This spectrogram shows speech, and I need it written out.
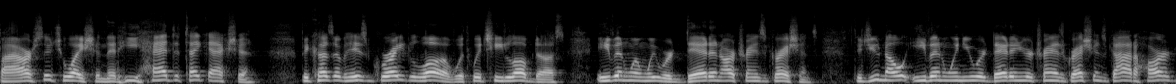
by our situation that he had to take action because of his great love with which he loved us, even when we were dead in our transgressions. Did you know, even when you were dead in your transgressions, God heart,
